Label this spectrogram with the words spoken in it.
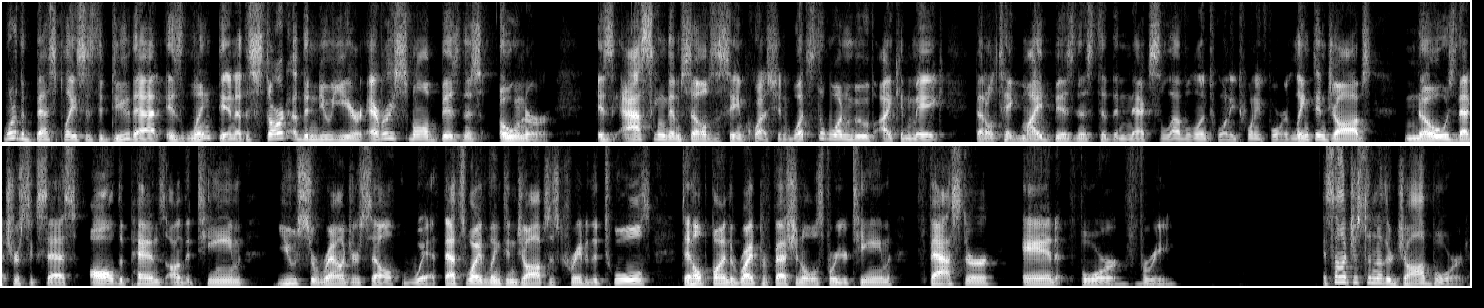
one of the best places to do that is LinkedIn. At the start of the new year, every small business owner is asking themselves the same question What's the one move I can make that'll take my business to the next level in 2024? LinkedIn Jobs knows that your success all depends on the team you surround yourself with. That's why LinkedIn Jobs has created the tools to help find the right professionals for your team faster and for free. It's not just another job board.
